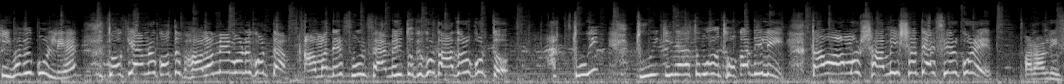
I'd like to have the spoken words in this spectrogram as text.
কীভাবে করলি হ্যাঁ? তোকে আমরা কত ভালো মেয়ে মনে করতাম। আমাদের ফুল ফ্যামিলি তোকে কত আদর করতো। আর তুই? তুই কিনা এত বড় ধোকা দিলি? তাও আমার স্বামীর সাথে অ্যাফেয়ার করে। আর আলিফ,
